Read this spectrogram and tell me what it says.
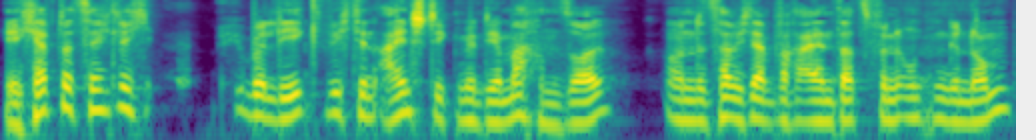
Ja, ich habe tatsächlich überlegt, wie ich den Einstieg mit dir machen soll. Und jetzt habe ich einfach einen Satz von unten genommen.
